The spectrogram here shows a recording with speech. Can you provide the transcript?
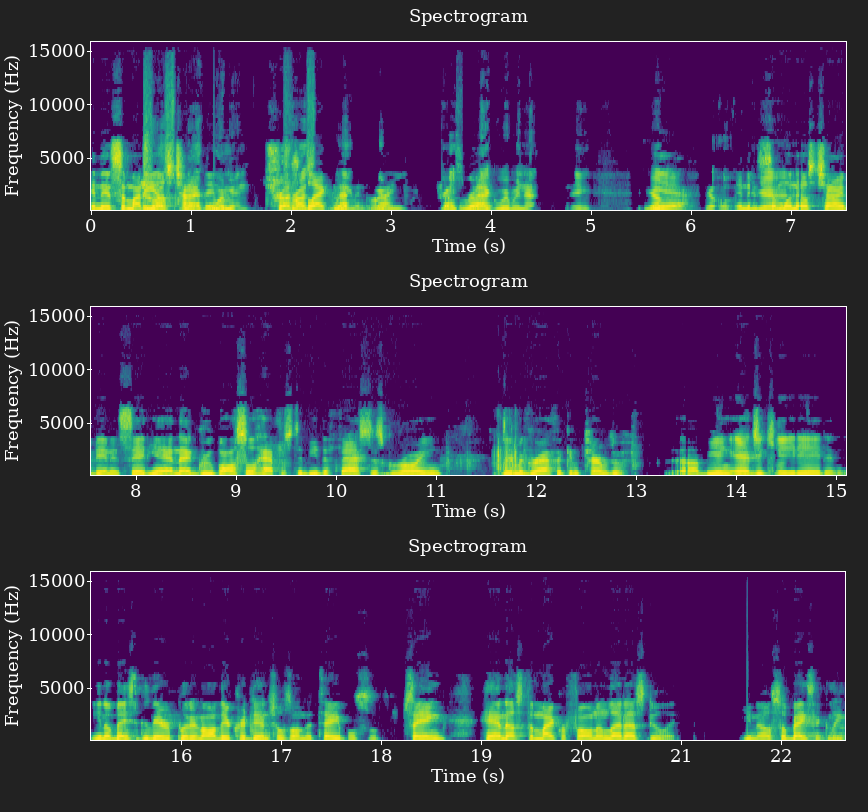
And then somebody else Trust black chimed in. women. Trust black women, right. Trust Right. black women. That's the thing. Yep. Yeah. Yeah. And then Yeah. someone else chimed in and said, yeah, and that group also happens to be the fastest growing demographic in terms of uh, being educated. And, you know, basically they were putting all their credentials on the table, so saying, hand us the microphone and let us do it. You know, so basically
